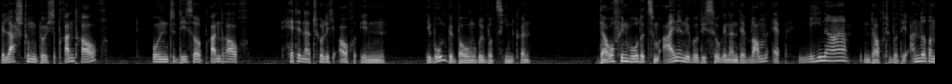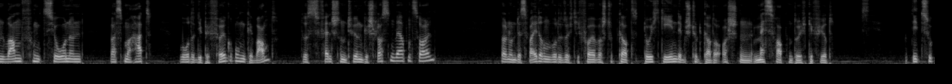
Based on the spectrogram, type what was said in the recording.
Belastung durch Brandrauch. Und dieser Brandrauch hätte natürlich auch in die Wohnbebauung rüberziehen können. Daraufhin wurde zum einen über die sogenannte Warn-App Nina und auch über die anderen Warnfunktionen, was man hat, wurde die Bevölkerung gewarnt, dass Fenster und Türen geschlossen werden sollen. Und des Weiteren wurde durch die Feuerwehr Stuttgart durchgehend im Stuttgarter Osten Messfahrten durchgeführt, die zu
